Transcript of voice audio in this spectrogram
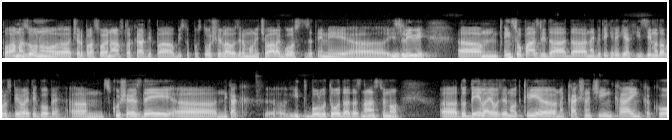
po Amazonu, uh, črpala svojo nafto, hkrati pa v bistvu postošila oziroma uničevala gost za temi uh, izlivi. Um, in so opazili, da, da naj bi v teh regijah izjemno dobro uspevale te gobe. Um, skušajo zdaj uh, nekako uh, iti bolj v to, da, da znanstveno uh, dodelajo oziroma odkrijejo, na kakšen način, kaj in kako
